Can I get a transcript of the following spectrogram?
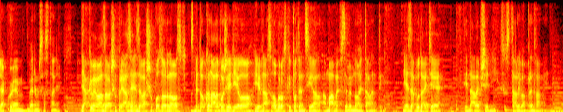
Ďakujem, verím, sa stane. Ďakujeme vám za vašu priazeň, za vašu pozornosť. Sme dokonalé Božie dielo, je v nás obrovský potenciál a máme v sebe mnohé talenty. Nezabúdajte, tie najlepšie dni sú stále iba pred vami.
